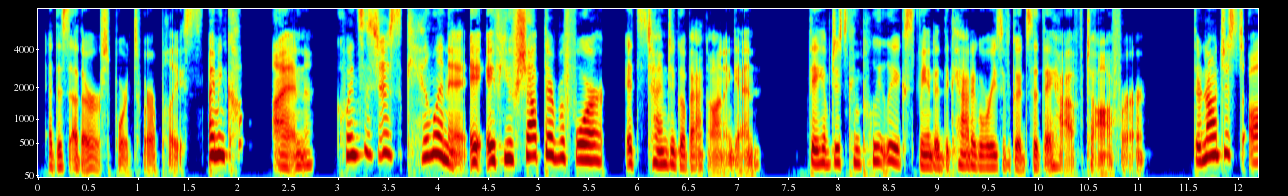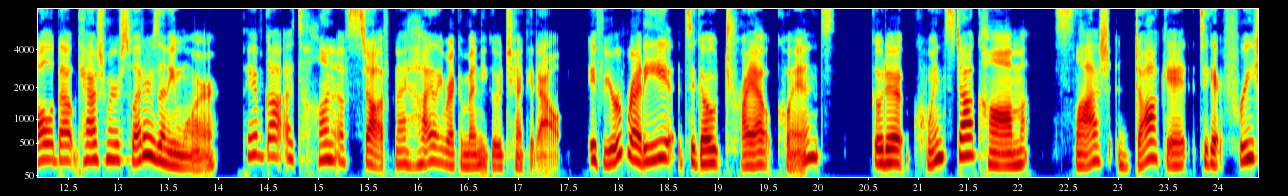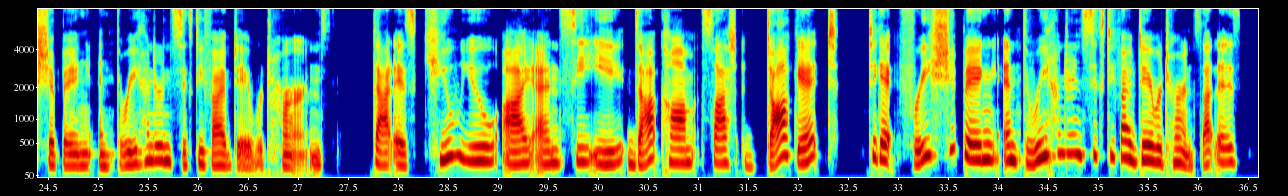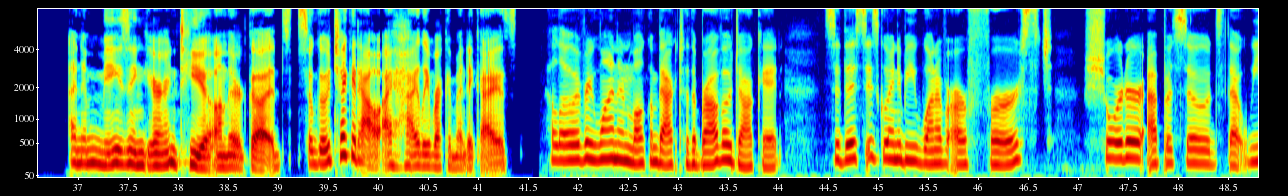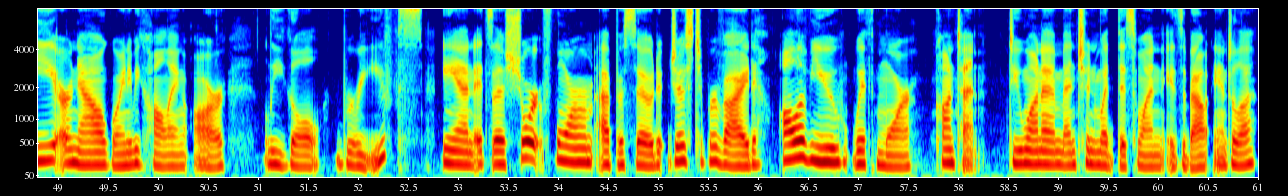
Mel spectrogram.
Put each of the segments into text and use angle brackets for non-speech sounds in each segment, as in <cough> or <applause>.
at this other sportswear place. I mean, come on. Quince is just killing it. If you've shopped there before, it's time to go back on again. They have just completely expanded the categories of goods that they have to offer. They're not just all about cashmere sweaters anymore. They have got a ton of stuff, and I highly recommend you go check it out. If you're ready to go try out Quince, go to quince.com slash docket to get free shipping and 365 day returns. That is Q-U-I-N-C-E dot com slash docket to get free shipping and 365 day returns. That is an amazing guarantee on their goods. So go check it out. I highly recommend it, guys. Hello, everyone, and welcome back to the Bravo Docket. So, this is going to be one of our first shorter episodes that we are now going to be calling our legal briefs. And it's a short form episode just to provide all of you with more content. Do you want to mention what this one is about, Angela?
